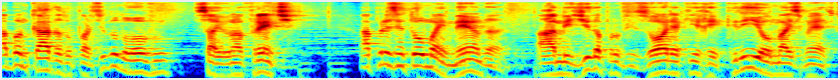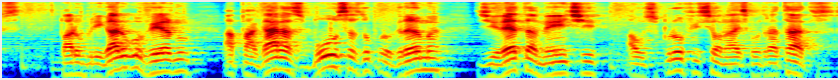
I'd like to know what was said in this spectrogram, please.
a bancada do Partido Novo saiu na frente. Apresentou uma emenda à medida provisória que recria o Mais Médicos para obrigar o governo a pagar as bolsas do programa diretamente aos profissionais contratados.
